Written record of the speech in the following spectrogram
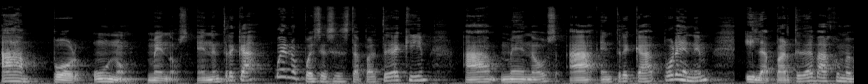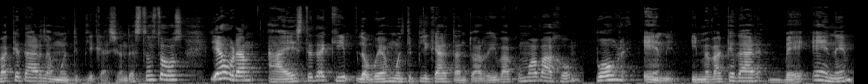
a por 1 menos n entre k, bueno, pues es esta parte de aquí, a menos a entre k por n, y la parte de abajo me va a quedar la multiplicación de estos dos, y ahora a este de aquí lo voy a multiplicar tanto arriba como abajo por n, y me va a quedar bn,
